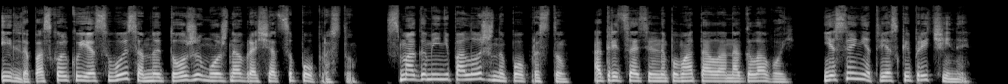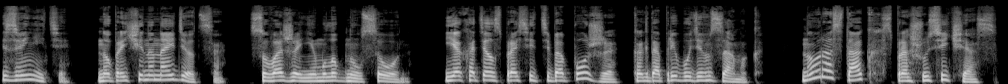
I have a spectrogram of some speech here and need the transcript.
«Ильда, поскольку я свой, со мной тоже можно обращаться попросту». «С магами не положено попросту», — отрицательно помотала она головой. «Если нет веской причины. Извините, но причина найдется», — с уважением улыбнулся он. «Я хотел спросить тебя позже, когда прибудем в замок. Но раз так, спрошу сейчас.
